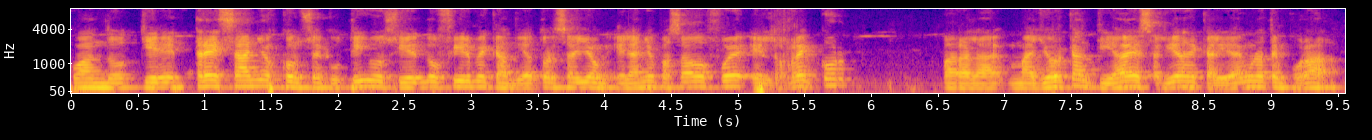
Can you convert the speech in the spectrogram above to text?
cuando tiene tres años consecutivos siendo firme candidato al Sayón. El año pasado fue el récord para la mayor cantidad de salidas de calidad en una temporada.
